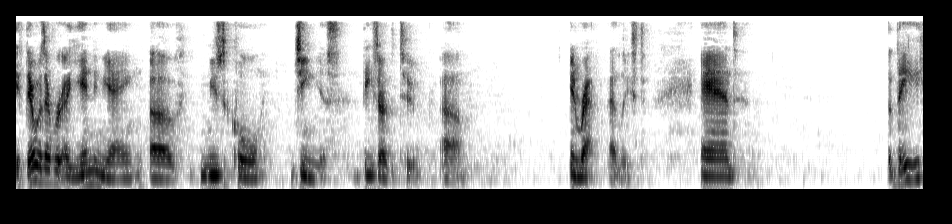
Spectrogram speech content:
If there was ever a yin and yang of musical genius. These are the two, um, in rap at least, and they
